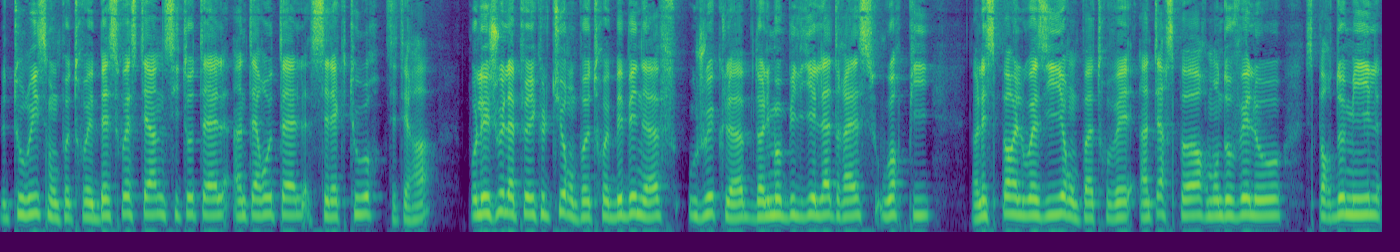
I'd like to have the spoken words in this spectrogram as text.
le tourisme, on peut trouver Best Western, Site Hotel, Inter Hotel, Select Tour, etc. Pour les jouets et la puriculture, on peut trouver BB9 ou Jouet Club. Dans l'immobilier, l'adresse ou Orpi. Dans les sports et loisirs, on peut trouver Intersport, Mondo Vélo, Sport 2000,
